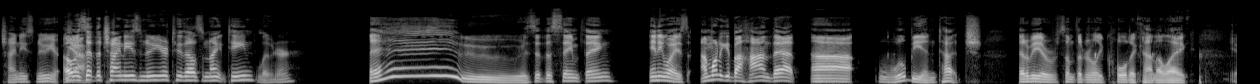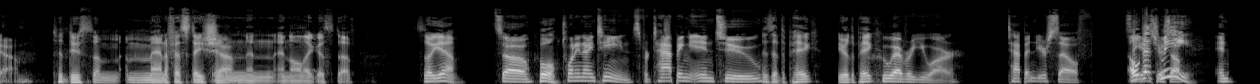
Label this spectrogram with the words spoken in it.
Chinese New Year. Oh, yeah. is that the Chinese New Year 2019? lunar. Oh, is it the same thing? Anyways, I'm gonna get behind that. Uh, we'll be in touch. That'll be a, something really cool to kind of like Yeah. to do some manifestation and and all that good stuff. So yeah, So cool. 2019 is for tapping into Is that the pig? You're the pig. whoever you are. Tap into yourself. Oh, that's yourself. me. And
